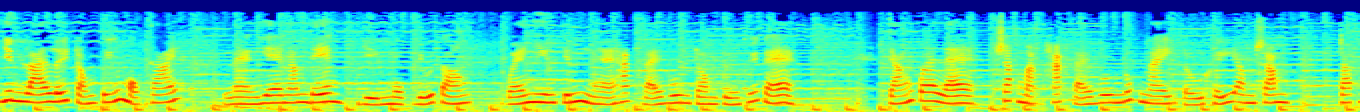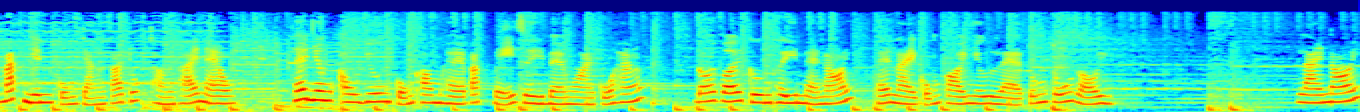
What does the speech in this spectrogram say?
Nhìn lại Lý Trọng Tiến một cái, làn da ngâm đen, diện một dữ tợn, quả nhiên chính là Hắc Đại Vương trong truyền thuyết à. Chẳng qua là sắc mặt Hắc Đại Vương lúc này tự khí âm sâm, cặp mắt nhìn cũng chẳng có chút thần thái nào. Thế nhưng Âu Dương cũng không hề bắt bẻ gì bề ngoài của hắn. Đối với Cương Thi mẹ nói, thế này cũng coi như là tuấn tú rồi. Lại nói,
